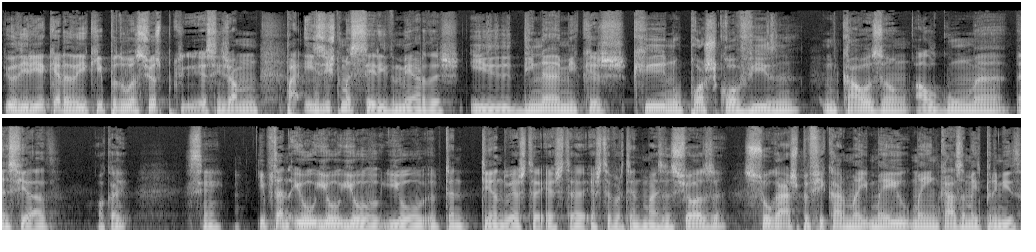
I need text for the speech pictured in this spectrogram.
Eu diria que era da equipa do ansioso, porque assim já me. Pá, existe uma série de merdas e dinâmicas que no pós-Covid me causam alguma ansiedade, ok? Sim. E portanto, eu, eu, eu, eu portanto, tendo esta, esta, esta vertente mais ansiosa, sou gajo para ficar meio, meio, meio em casa, meio deprimido.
